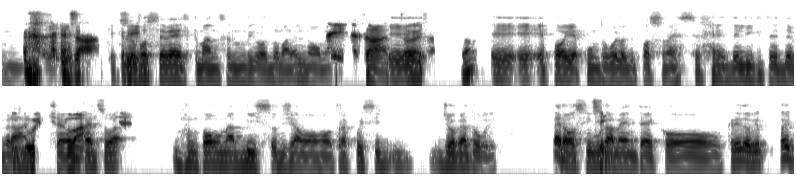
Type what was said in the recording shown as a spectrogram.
mm, esatto, che credo sì. fosse Veltman, se non ricordo male il nome, Sì, esatto, e, esatto. e- e- poi appunto quello che possono essere De Ligt e De Vrij. titolari. penso un po' un abisso, diciamo, tra questi giocatori. Però sicuramente, ecco, credo che poi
